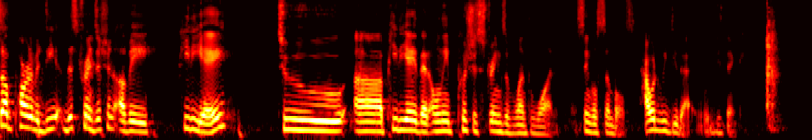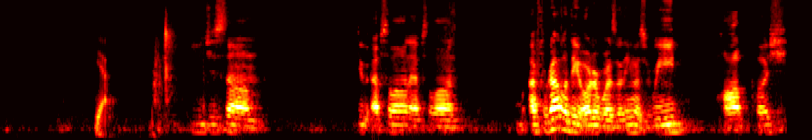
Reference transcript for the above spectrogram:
subpart of a D, this transition of a PDA to a PDA that only pushes strings of length 1, single symbols. How would we do that? What do you think? Yeah. You just um do epsilon, epsilon. I forgot what the order was. I think it was read, pop, push.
